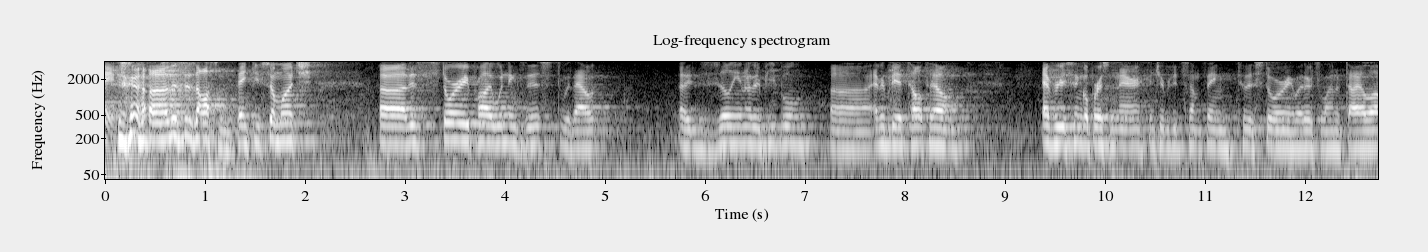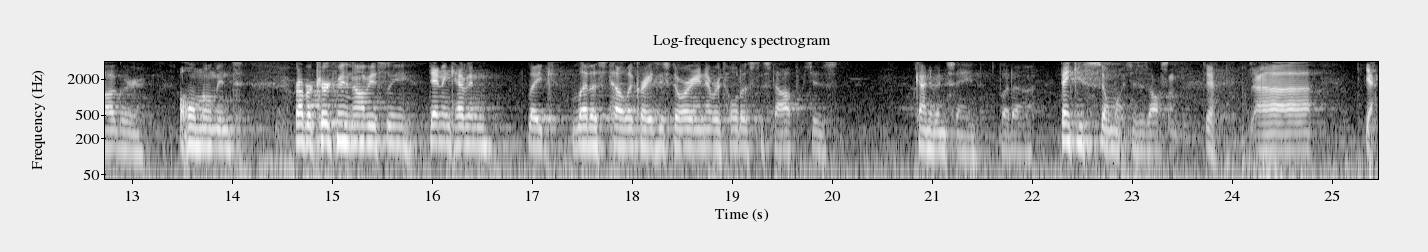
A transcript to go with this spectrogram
Hey, uh, this is awesome. Thank you so much. Uh, this story probably wouldn't exist without a zillion other people. Uh, everybody at Telltale, every single person there contributed something to this story, whether it's a line of dialogue or a whole moment. Robert Kirkman, obviously, Dan and Kevin, like, let us tell a crazy story and never told us to stop, which is kind of insane. But uh, thank you so much. This is awesome. Yeah. Uh, yeah.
